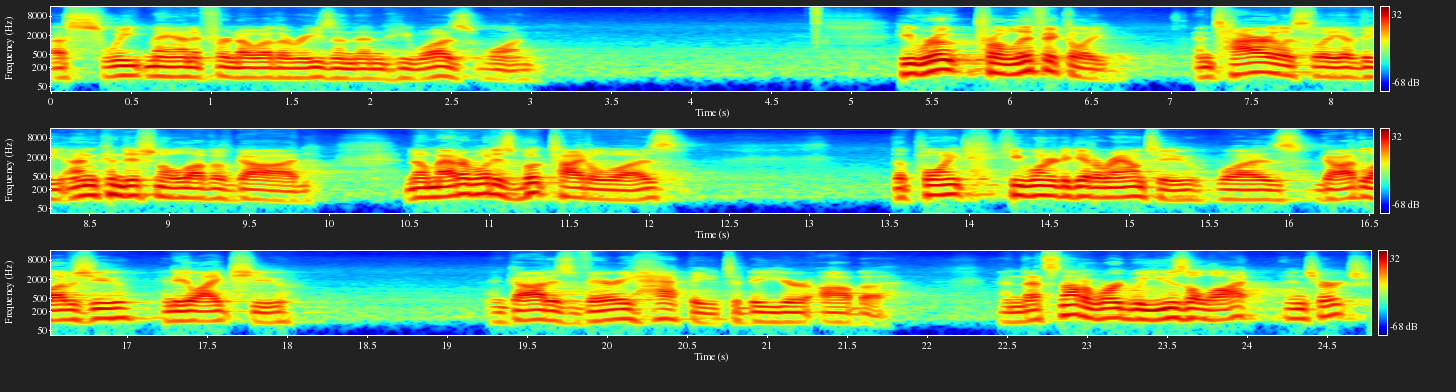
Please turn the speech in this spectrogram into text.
a sweet man, if for no other reason than he was one. He wrote prolifically and tirelessly of the unconditional love of God. No matter what his book title was, the point he wanted to get around to was God loves you and he likes you, and God is very happy to be your Abba. And that's not a word we use a lot in church,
